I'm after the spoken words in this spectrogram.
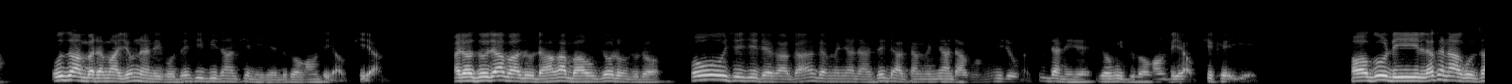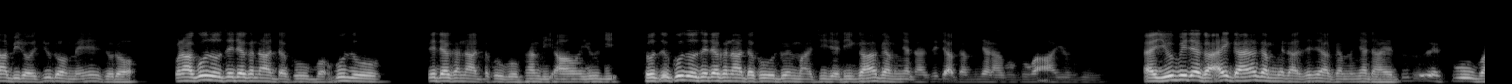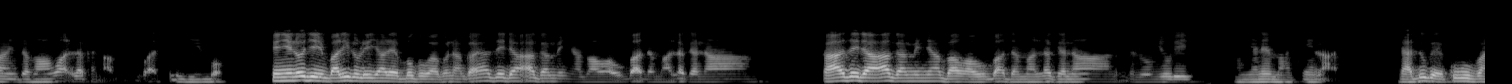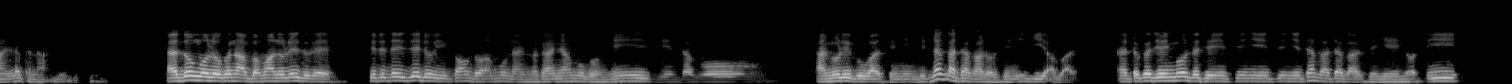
ဥဇ္ဇပရမယုံနံတွေကိုသင်ကြည့်ပြီးသားဖြစ်နေတဲ့သူတော်ကောင်းတယောက်ဖြစ်ရမယ်အဲ့တော့ဆိုကြပါစို့ဒါကဘာကိုပြောတော့ဆိုတော့ဟိုးရှိရှိတဲ့ကကာကမ္မညတာစိတ်တကမ္မညတာကိုမိမိတို့ရှုတတ်နေတဲ့ယောဂီသူတော်ကောင်းတယောက်ဖြစ်ခဲ့ရဲ့ဟောအခုဒီလက္ခဏာကိုစပြီးတော့ရှုတော့မယ်ဆိုတော့ခုနကုသိုလ်စိတ်တက္ခဏတစ်ခုပေါ့ကုသိုလ်စိတ်တက္ခဏတစ်ခုကိုဖမ်းပြီးအောင်ယူကြည့် ဆိုကုသိုလ်စိတ်တက္ခဏတစ်ခုအတွင်းမှာရှိတဲ့ဒီကာကမ္မညတာစိတ်တကမ္မညတာကိုကိုကအာယုံယူအဲယူပြီးတဲ့ကအဲ့ကာယကမ္မညတာစိတ်တကမ္မညတာရဲ့သူတို့ရဲ့ကိုယ်ပိုင်သဘာဝလက္ခဏာကိုကသိခြင်းပေါ့သင်ရင်လို့ချင်းပါဠိလိုလေးရတဲ့ပုဂ္ဂိုလ်ကခုနကာယစိတ်တအကမ္မညာဘာဝဥပဒမလက္ခဏာကာယစိတ်တအကမ္မညာဘာဝဥပဒမလက္ခဏာဒီလိုမျိုးလေးဉာဏ်ထဲမှာသင်လာဒါသူကကိုယ်ပိုင်လက္ခဏာအဖြစ်အဲသို့မလို့ခုနဗမာလိုလေးဆိုတဲ့ စေတသိက်စိတ်တို့ဤကောင်းသောအမှု၌မကံညာမှုကိုငြင်းရင်သဘောဒါမျိုးလေးကိုကစဉ်းကျင်ပြီးတက္ကတကတော့စဉ်းကျင်ကြည့်ရပါတယ်အဲတကကြိမ်မို့တကြိမ်စဉ်းကျင်စဉ်းကျင်တက္ကတကစဉ်းကျင်တော့ဒီ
